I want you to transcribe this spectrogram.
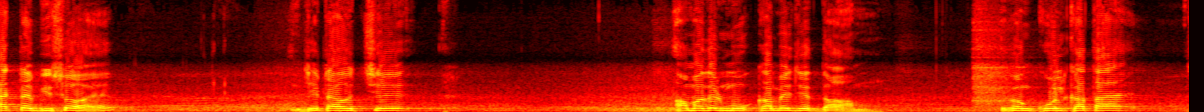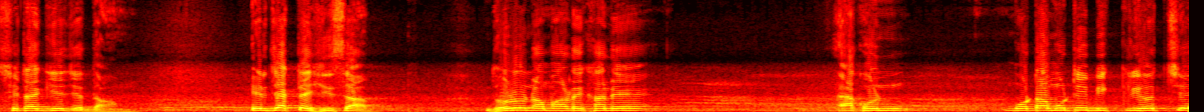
একটা বিষয় যেটা হচ্ছে আমাদের মোকামে যে দাম এবং কলকাতায় সেটা গিয়ে যে দাম, এর যে একটা হিসাব। ধরুন আমার এখানে এখন মোটামুটি বিক্রি হচ্ছে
